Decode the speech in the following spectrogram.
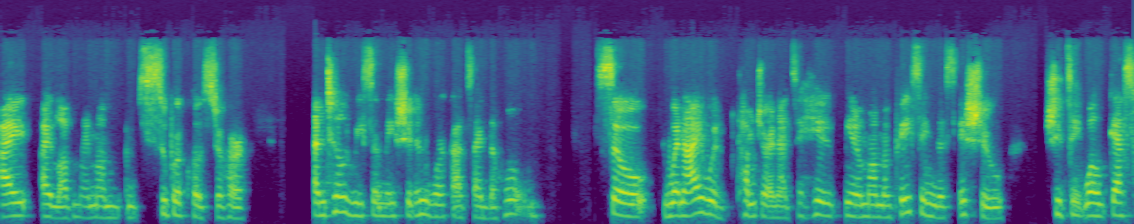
i i love my mom i'm super close to her. Until recently she didn't work outside the home so when I would come to her and I'd say, Hey, you know, mom, I'm facing this issue, she'd say, Well, guess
